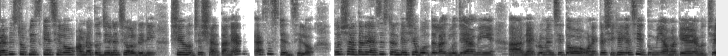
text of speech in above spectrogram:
ম্যাপিস্টোফ্লিস কে ছিল, আমরা তো জেনেছি অলরেডি সে হচ্ছে শয়তানের অ্যাসিস্ট্যান্ট ছিল। তো শয়তানের অ্যাসিস্ট্যান্টকে সে বলতে লাগল যে, আমি নেক্রোমেন্সি তো অনেকটা শিখে গেছি, তুমি আমাকে হচ্ছে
